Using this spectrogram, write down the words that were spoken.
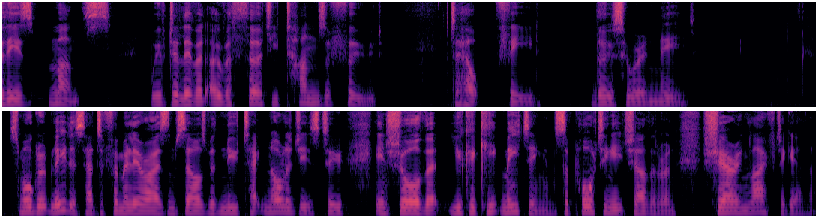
these months, we've delivered over 30 tons of food to help feed those who are in need. Small group leaders had to familiarize themselves with new technologies to ensure that you could keep meeting and supporting each other and sharing life together.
